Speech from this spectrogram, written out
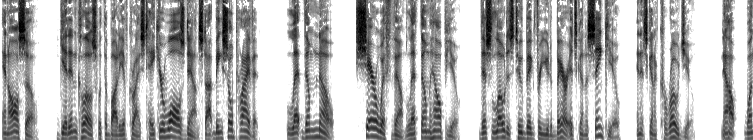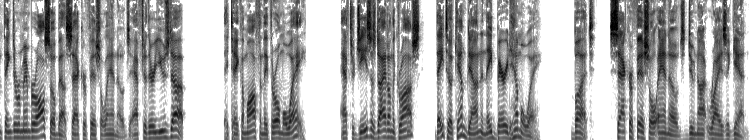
And also, get in close with the body of Christ. Take your walls down. Stop being so private. Let them know. Share with them. Let them help you. This load is too big for you to bear. It's going to sink you and it's going to corrode you. Now, one thing to remember also about sacrificial anodes after they're used up, they take them off and they throw them away. After Jesus died on the cross, they took him down and they buried him away. But sacrificial anodes do not rise again.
